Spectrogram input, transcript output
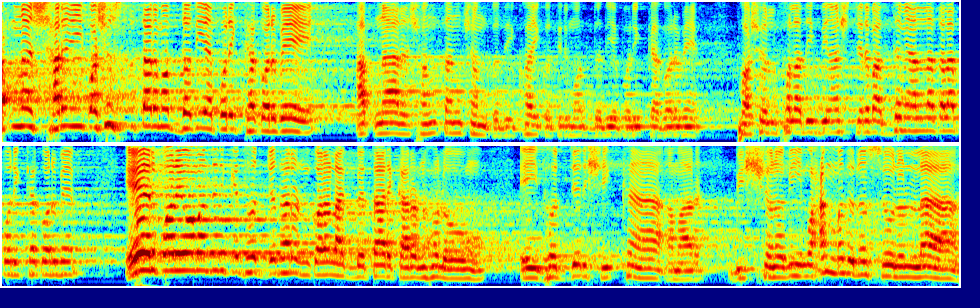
আপনার শারীরিক অসুস্থতার মধ্য দিয়ে পরীক্ষা করবে, আপনার সন্তান সন্ততি ক্ষয়ক্ষতির মধ্য দিয়ে পরীক্ষা করবে, ফসল ফলাদি বিনষ্টের মাধ্যমে আল্লাহ তালা পরীক্ষা করবে এরপরেও আমাদেরকে ধৈর্য ধারণ করা লাগবে। তার কারণ হলো, এই ধৈর্যের শিক্ষা আমার বিশ্বনবী মোহাম্মদ রসুল্লাহ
